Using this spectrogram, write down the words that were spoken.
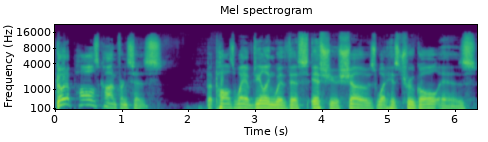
Go to Paul's conferences. But Paul's way of dealing with this issue shows what his true goal is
